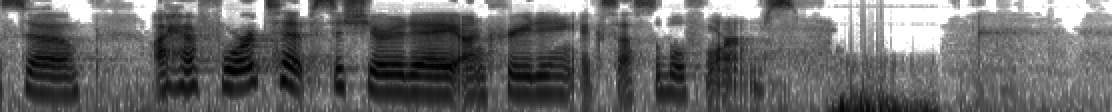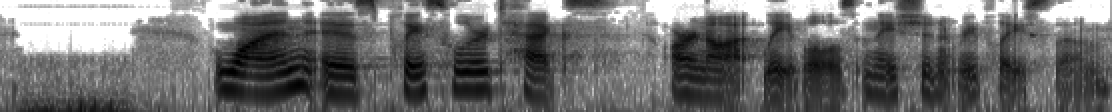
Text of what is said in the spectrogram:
So I have four tips to share today on creating accessible forms. One is placeholder text are not labels, and they shouldn't replace them.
